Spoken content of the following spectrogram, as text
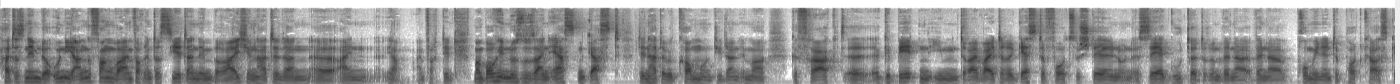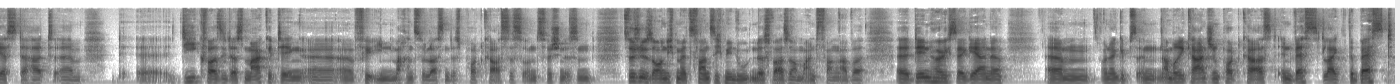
hat es neben der Uni angefangen, war einfach interessiert an dem Bereich und hatte dann äh, ein, ja, einfach den, man braucht hier nur so seinen ersten Gast, den hat er bekommen und die dann immer gefragt, äh, gebeten, ihm drei weitere Gäste vorzustellen und ist sehr gut da drin, wenn er, wenn er prominente Podcast-Gäste hat, ähm, äh, die quasi das Marketing äh, für ihn machen zu lassen des Podcastes und zwischen ist, ein, zwischen ist auch nicht mehr 20 Minuten, das war so am Anfang, aber äh, den höre ich sehr gerne. Ähm, und dann gibt es einen amerikanischen Podcast, Invest Like the Best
